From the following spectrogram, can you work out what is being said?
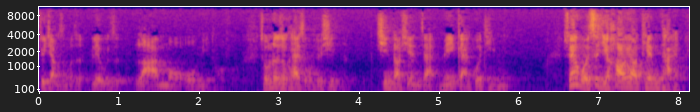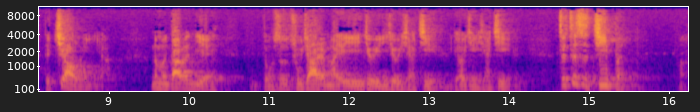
就讲什么字？六个字：南无阿弥陀佛。从那时候开始我就信了，信到现在没改过题目。虽然我自己好要天台的教理呀，那么当然也总是出家人嘛，要研究研究一下戒律，了解一下戒律，这这是基本的啊。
